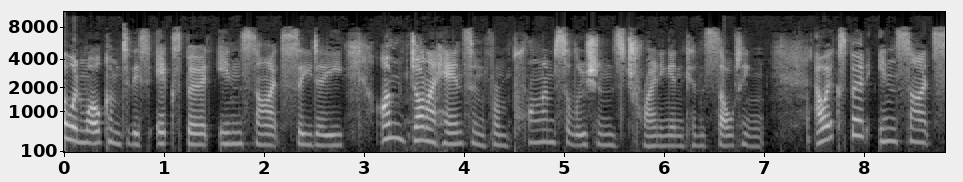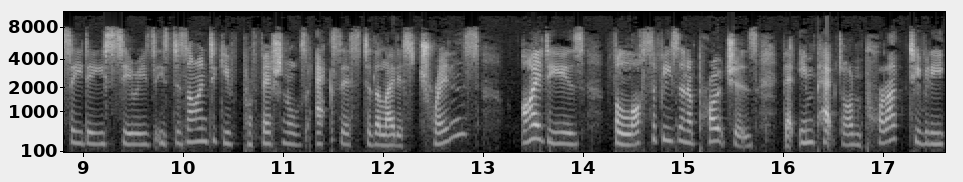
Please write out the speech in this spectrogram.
Hello and welcome to this Expert Insights CD. I'm Donna Hanson from Prime Solutions Training and Consulting. Our Expert Insights CD series is designed to give professionals access to the latest trends, ideas, philosophies and approaches that impact on productivity,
